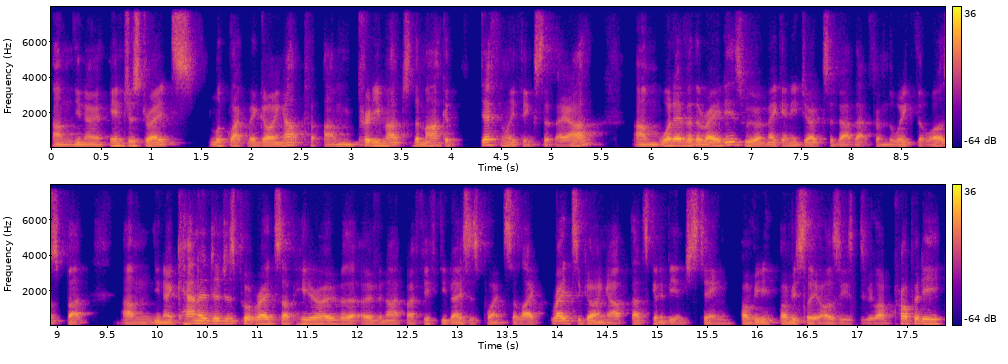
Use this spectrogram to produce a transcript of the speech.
um, you know, interest rates look like they're going up um, pretty much. The market definitely thinks that they are. Um, whatever the rate is, we won't make any jokes about that from the week that was. But um, you know, Canada just put rates up here over overnight by 50 basis points. So like rates are going up. That's going to be interesting. Obviously, Aussies we love property.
